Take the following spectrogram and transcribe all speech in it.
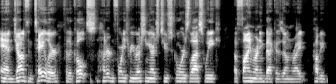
and Jonathan Taylor for the Colts, 143 rushing yards, two scores last week, a fine running back in his own right, probably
